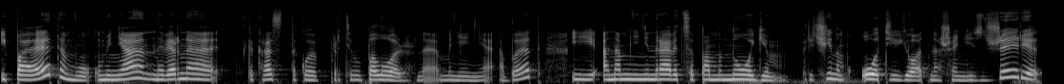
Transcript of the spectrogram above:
И поэтому у меня, наверное, как раз такое противоположное мнение об Эд, и она мне не нравится по многим причинам от ее отношений с Джерри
